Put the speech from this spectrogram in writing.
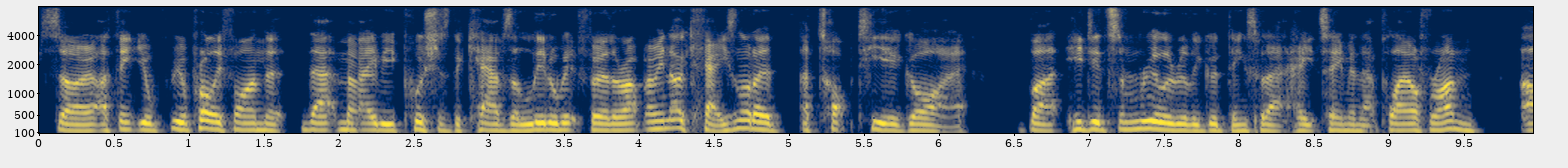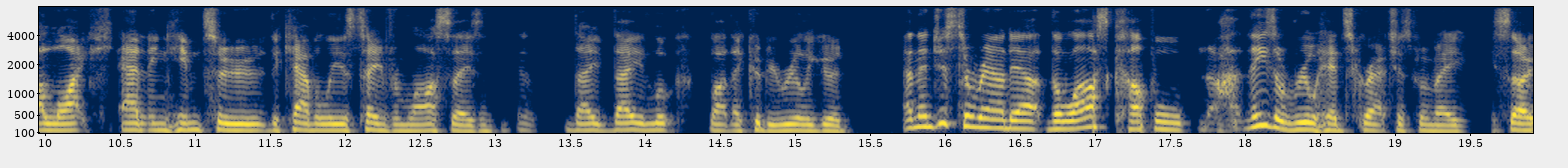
So I think you'll you'll probably find that that maybe pushes the Cavs a little bit further up. I mean, okay, he's not a, a top tier guy, but he did some really really good things for that Heat team in that playoff run. I like adding him to the Cavaliers team from last season. They they look like they could be really good. And then just to round out the last couple, these are real head scratches for me. So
